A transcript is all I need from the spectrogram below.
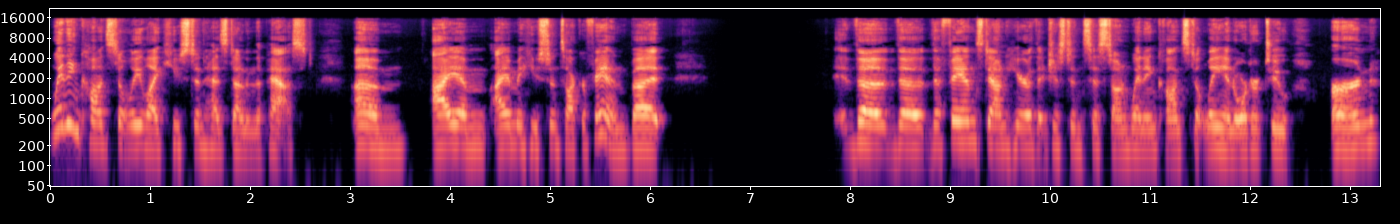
winning constantly like Houston has done in the past. Um, I am I am a Houston soccer fan, but the the the fans down here that just insist on winning constantly in order to earn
